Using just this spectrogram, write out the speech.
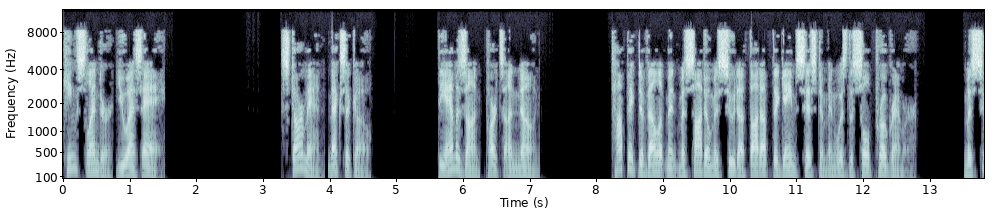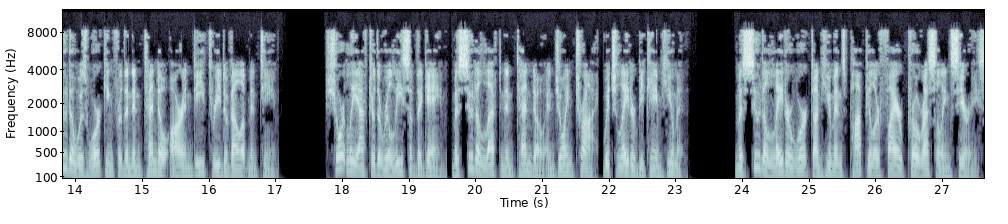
King Slender USA Starman Mexico The Amazon parts unknown Topic development Masato Masuda thought up the game system and was the sole programmer. Masuda was working for the Nintendo R&D 3 development team. Shortly after the release of the game, Masuda left Nintendo and joined Tri, which later became Human. Masuda later worked on Human's popular Fire Pro Wrestling series.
